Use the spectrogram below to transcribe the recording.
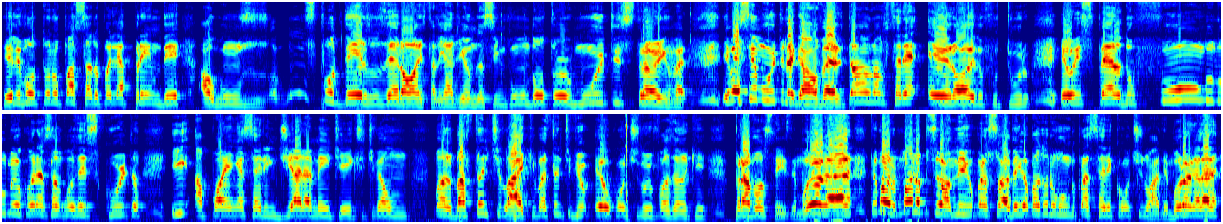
E ele voltou no passado pra ele aprender alguns, alguns poderes dos heróis, tá ligado? Digamos assim, com um doutor muito estranho, velho. E vai ser muito legal, velho. Então, a nossa série é Herói do Futuro. Eu espero do fundo do meu coração que vocês curtam e apoiem a série diariamente aí. Que se tiver um, mano, bastante like, bastante view, eu continuo fazendo aqui pra vocês. Demorou, galera? Então, mano, manda pro seu amigo, pra sua amiga, pra todo mundo pra série continuar. Demorou, galera?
